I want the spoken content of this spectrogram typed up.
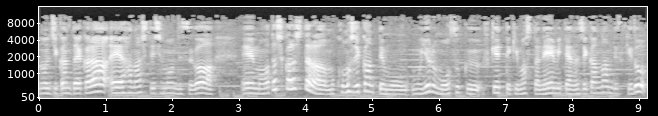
の時間帯から、えー話してしまうんですが、えーまあ私からしたらもうこの時間ってもうもう夜も遅く更けてきましたね、みたいな時間なんですけど、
